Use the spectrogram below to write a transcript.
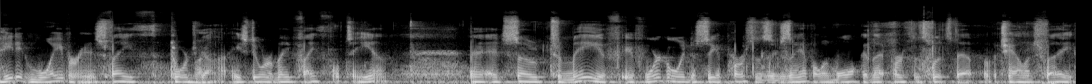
He didn't waver in his faith towards God. He still remained faithful to Him. And so, to me, if, if we're going to see a person's example and walk in that person's footstep of a challenged faith,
